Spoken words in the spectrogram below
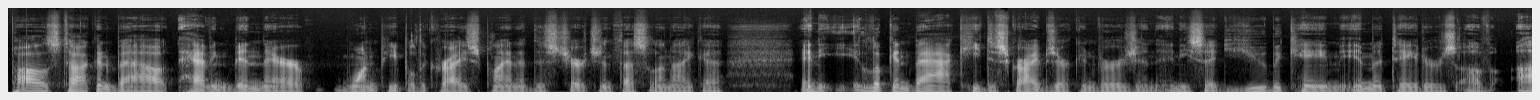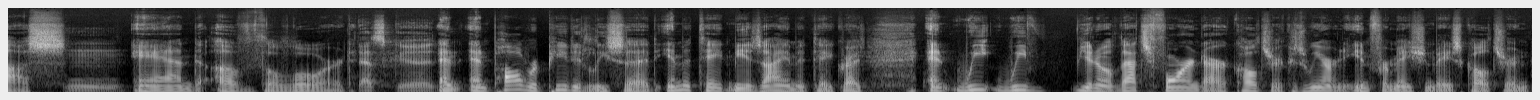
Paul is talking about having been there, won people to Christ, planted this church in Thessalonica. And he, looking back, he describes their conversion and he said, You became imitators of us hmm. and of the Lord. That's good. And and Paul repeatedly said, "Imitate me as I imitate Christ." And we we've you know that's foreign to our culture because we are an information-based culture, and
